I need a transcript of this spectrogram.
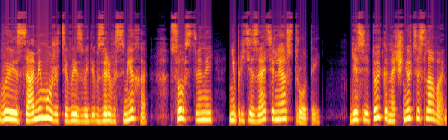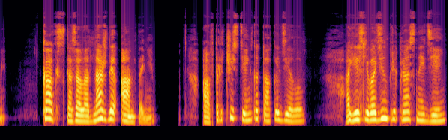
Вы сами можете вызвать взрыв смеха собственной непритязательной остротой, если только начнете словами. Как сказал однажды Антони. Автор частенько так и делал. А если в один прекрасный день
